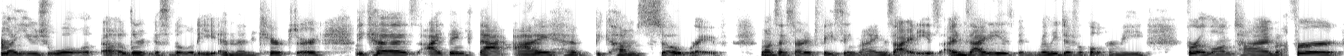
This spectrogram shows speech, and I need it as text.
my usual uh, learning disability and then character because I think that I have become so brave once I started facing my anxieties. Anxiety has been really difficult for me for a long time. For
